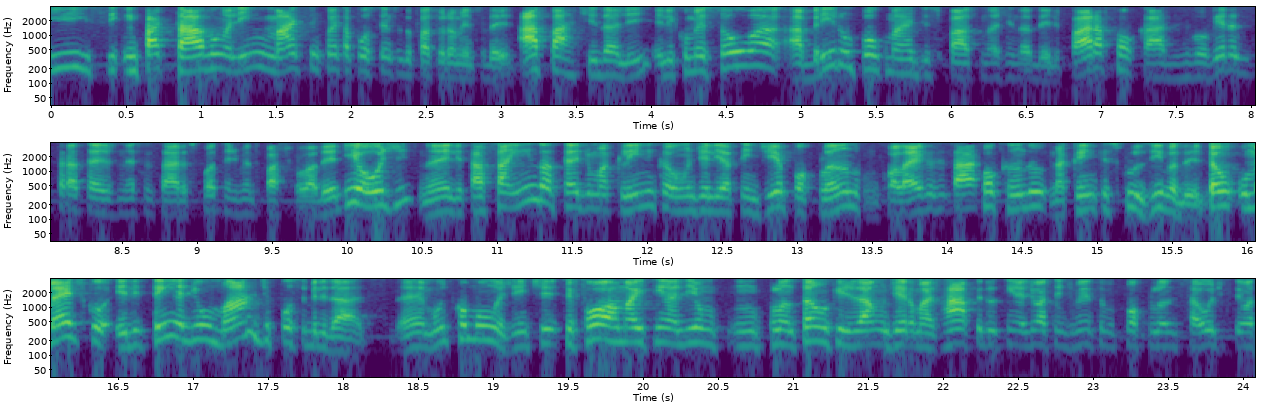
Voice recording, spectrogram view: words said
que impactavam ali em mais de 50% do faturamento dele. A partir dali, ele começou a abrir um pouco mais de espaço na agenda dele para focar, desenvolver as estratégias necessárias para o atendimento particular dele. E hoje, né, ele está saindo até de uma clínica onde ele atendia por plano com colegas e está focando na clínica exclusiva dele. Então, o médico, ele tem ali um mar de possibilidades. Né? É muito comum. A gente se forma e tem ali um, um plantão que dá um dinheiro mais rápido, tem ali o um atendimento por plano de saúde que tem um,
